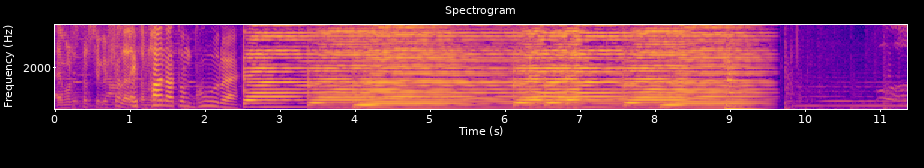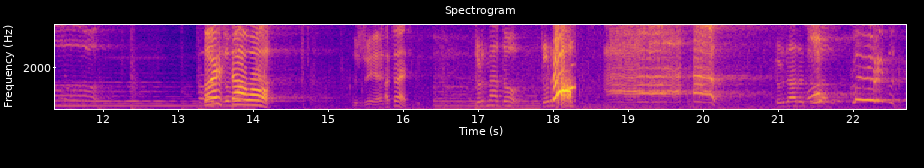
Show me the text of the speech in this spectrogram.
Ej, może stąd się wyszczelę Ej, tam pana tą górę! na... Co się stało? Żyje. A cześć. Tornado! Tornado! Tornado, tornado! Kurde!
